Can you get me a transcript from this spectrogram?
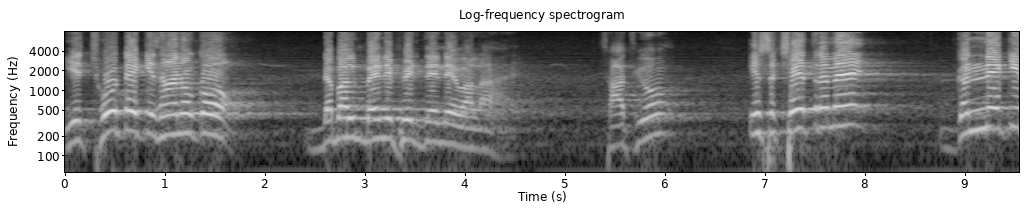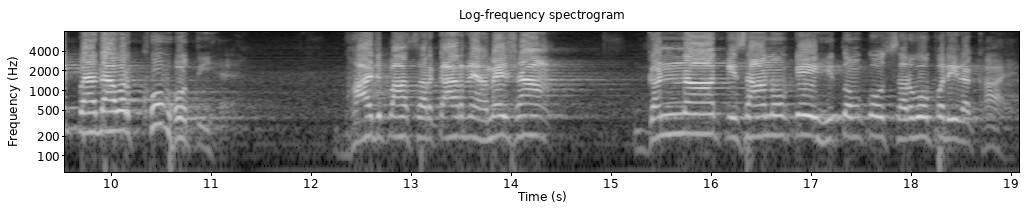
ये छोटे किसानों को डबल बेनिफिट देने वाला है। साथियों, इस क्षेत्र में गन्ने की पैदावार खूब होती है। भाजपा सरकार ने हमेशा गन्ना किसानों के हितों को सर्वोपरि रखा है।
